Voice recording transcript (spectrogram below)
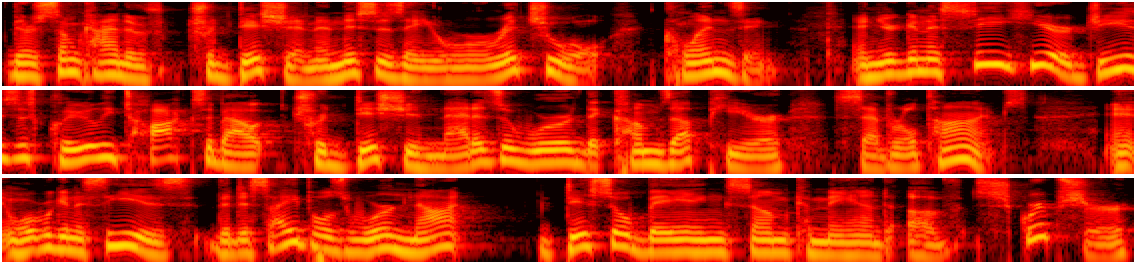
there's some kind of tradition, and this is a ritual cleansing. And you're going to see here, Jesus clearly talks about tradition. That is a word that comes up here several times. And what we're going to see is the disciples were not disobeying some command of Scripture,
